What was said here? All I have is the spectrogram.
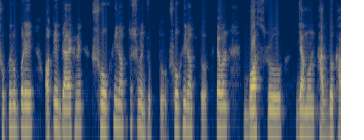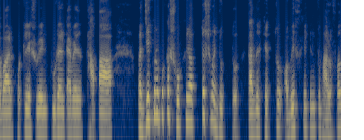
শুক্রের উপরে, অতএব যারা এখানে শৌখিনত্বের সঙ্গে যুক্ত, শৌখিনত্ব, যেমন বস্ত্র, যেমন খাদ্য খাবার, hotel, restaurant, tour and travel, থাপা, বা যে কোনো প্রকার শৌখিনত্বের সঙ্গে যুক্ত, তাদের ক্ষেত্রে অবভিয়াসলি কিন্তু ভালো ফল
